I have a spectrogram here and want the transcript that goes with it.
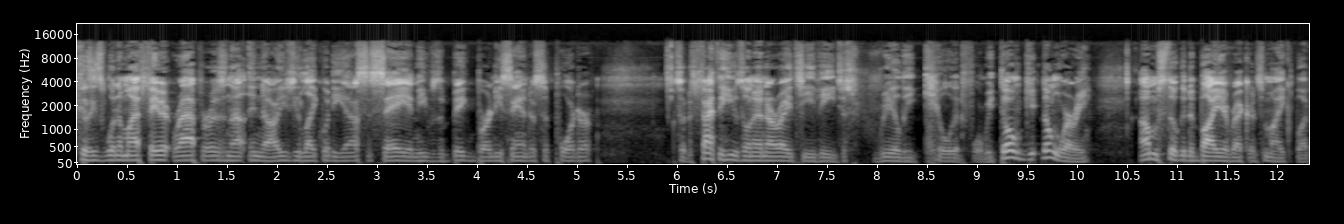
because he's one of my favorite rappers, and I, you know I usually like what he has to say, and he was a big Bernie Sanders supporter. So the fact that he was on NRA TV just really killed it for me. Don't get, don't worry, I'm still going to buy your records, Mike. But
